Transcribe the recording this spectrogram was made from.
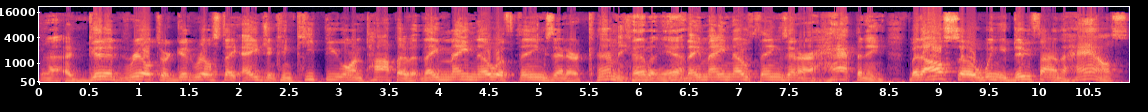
Right. A good realtor, a good real estate agent can keep you on top of it. They may know of things that are coming. Coming, yeah. They may know things that are happening. But also, when you do find the house,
